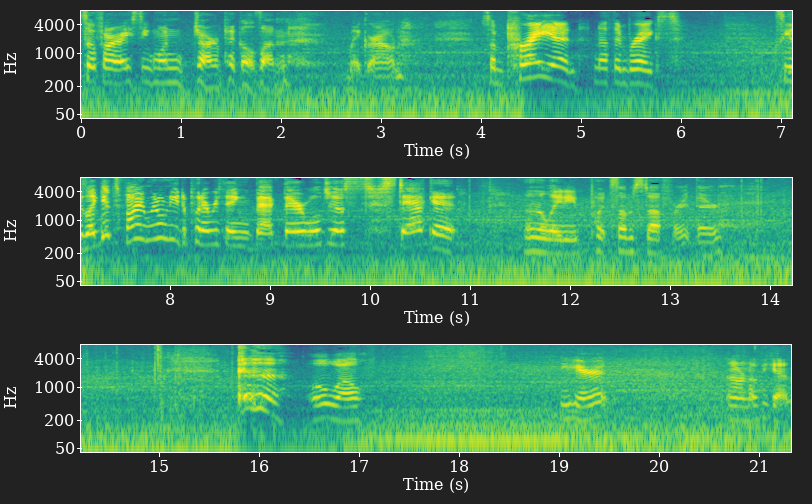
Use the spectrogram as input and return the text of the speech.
So far, I see one jar of pickles on my ground. So I'm praying nothing breaks. So he's like, it's fine, we don't need to put everything back there, we'll just stack it. And the lady put some stuff right there. oh well. You hear it? I don't know if you can.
